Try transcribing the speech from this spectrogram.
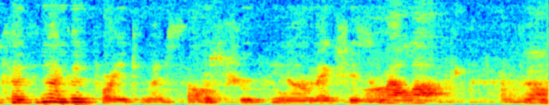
Because it's not good for you, too much salt. That's true. You know, it makes you swell up. now,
